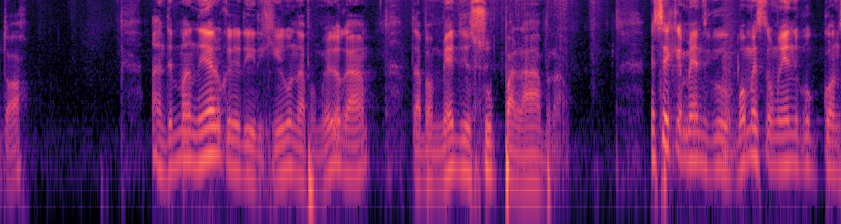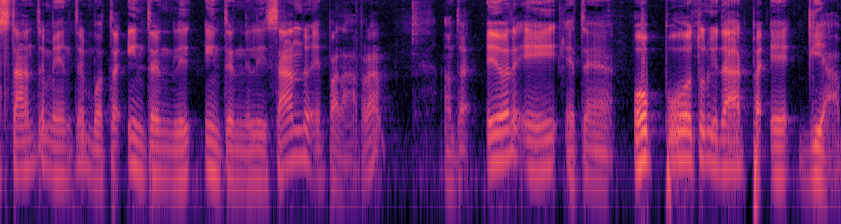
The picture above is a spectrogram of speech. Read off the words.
to ante maneira que dirigiu na primeiro lugar estava meio de sua palavra esse que médico vamos estar médico constantemente bota internalizando a palavra então ele é esta oportunidade para guiar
